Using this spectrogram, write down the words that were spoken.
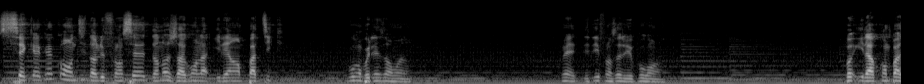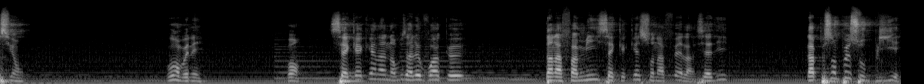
c'est quelqu'un qu'on dit dans le français, dans notre jargon là, il est empathique. Vous comprenez ça, non? Mais, dit français de pourquoi Bon, il a compassion. Vous comprenez? Bon, c'est quelqu'un là, non, vous allez voir que dans la famille, c'est quelqu'un son affaire là. C'est-à-dire, la personne peut s'oublier.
